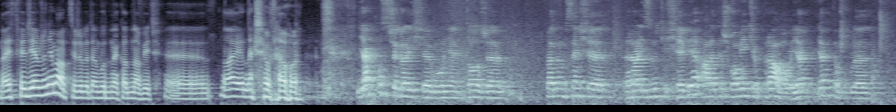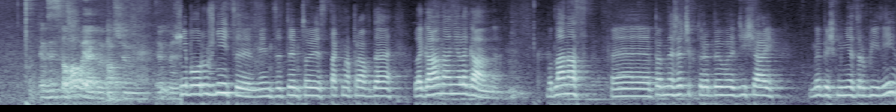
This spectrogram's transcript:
No i stwierdziłem, że nie ma opcji, żeby ten budynek odnowić. Yy, No a jednak się udało. Jak postrzegaliście ogólnie to, że w pewnym sensie realizujecie siebie, ale też łamiecie prawo? Jak, jak to w ogóle egzystowało jakby w waszym jakby? Nie było różnicy między tym, co jest tak naprawdę legalne, a nielegalne. Bo dla nas e, pewne rzeczy, które były dzisiaj, my byśmy nie zrobili,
